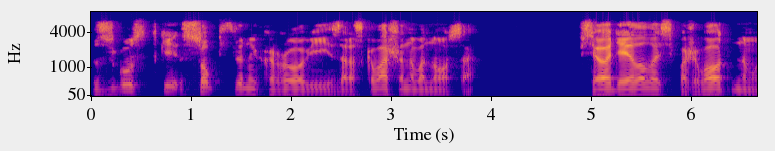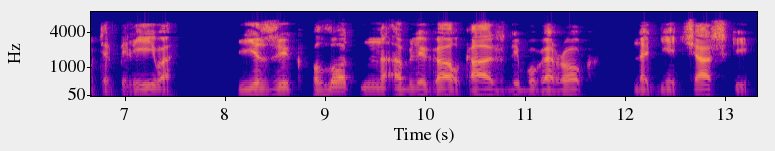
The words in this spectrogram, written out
сгустки собственной крови из расквашенного носа. Все делалось по-животному, терпеливо, язык плотно облегал каждый бугорок на дне чашки,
